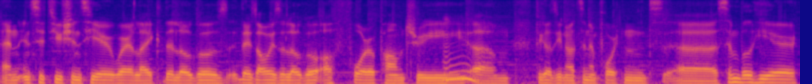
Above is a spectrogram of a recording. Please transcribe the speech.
and institutions here where like the logos, there's always a logo of for a palm tree Mm. um, because you know it's an important uh, symbol here.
